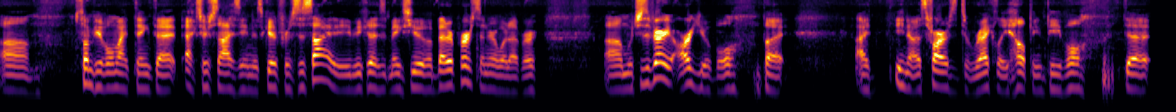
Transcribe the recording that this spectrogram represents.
Um, some people might think that exercising is good for society because it makes you a better person or whatever, um, which is very arguable. But I, you know, as far as directly helping people, the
